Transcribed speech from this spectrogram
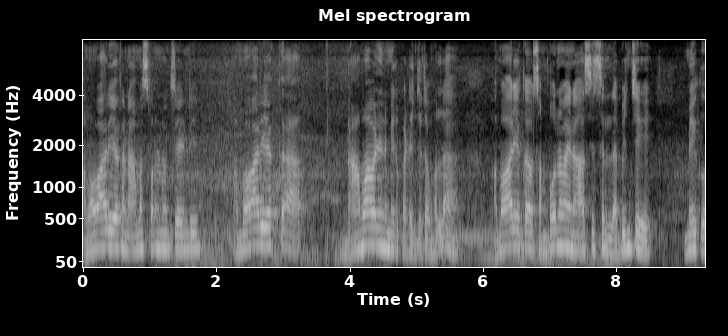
అమ్మవారి యొక్క నామస్మరణం చేయండి. అమ్మవారి యొక్క నామావళిని మీరు పఠించడం వల్ల అమ్మవారి యొక్క సంపూర్ణమైన ఆశీస్సులు లభించి మీకు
